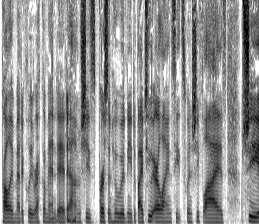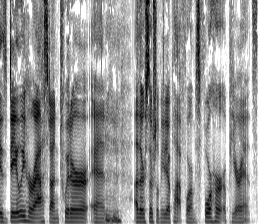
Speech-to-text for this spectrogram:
probably medically recommended. Um, she's a person who would need to buy two airline seats when she flies. She is daily harassed on Twitter and other social media platforms for her appearance.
